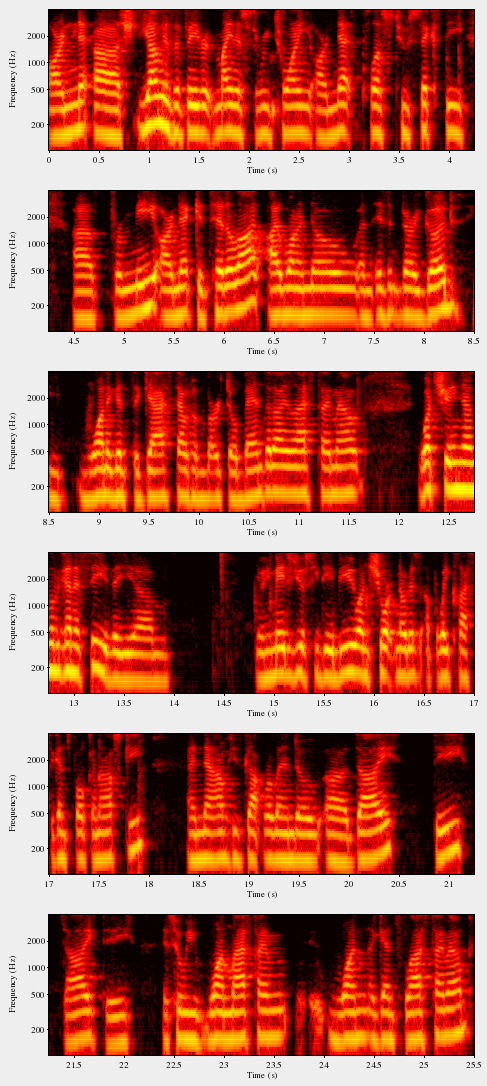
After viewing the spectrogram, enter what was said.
Arnett, uh, Young is the favorite, minus 320. Arnett plus 260. Uh, for me, Arnett gets hit a lot. I want to know and isn't very good. He won against the gassed out Humberto Bandenay last time out. What Shane Young are we going to see? The um, know, he made his UFC debut on short notice, up weight class against Volkanovski, and now he's got Orlando uh, Die D Die D is who he won last time, won against last time out.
